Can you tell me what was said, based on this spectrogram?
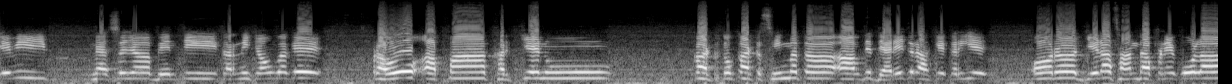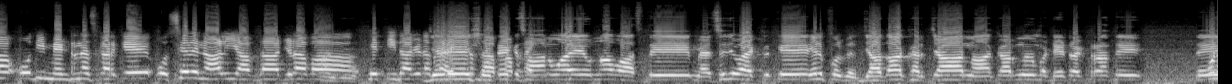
ਇਹ ਵੀ ਮੈਸੇਜ ਬੇਨਤੀ ਕਰਨੀ ਚਾਹੂੰਗਾ ਕਿ ਭਰਾਓ ਆਪਾਂ ਖਰਚੇ ਨੂੰ ਘੱਟ ਤੋਂ ਘੱਟ ਸੀਮਤ ਆਪਦੇ ਦਾਇਰੇ 'ਚ ਰੱਖ ਕੇ ਕਰੀਏ ਔਰ ਜਿਹੜਾ ਸੰਦ ਆਪਣੇ ਕੋਲ ਆ ਉਹਦੀ ਮੇਨਟੇਨੈਂਸ ਕਰਕੇ ਉਸੇ ਦੇ ਨਾਲ ਹੀ ਆਪਦਾ ਜਿਹੜਾ ਵਾ। ਖੇਤੀ ਦਾ ਜਿਹੜਾ ਜਿਹੜੇ ਛੋਟੇ ਕਿਸਾਨ ਆਏ ਉਹਨਾਂ ਵਾਸਤੇ ਮੈਸੇਜ ਵਾ ਇੱਕ ਕਿ ਬਿਲਕੁਲ ਬਿਲਕੁਲ ਜ਼ਿਆਦਾ ਖਰਚਾ ਨਾ ਕਰਨ ਵੱਡੇ ਟਰੈਕਟਰਾਂ ਤੇ ਤੇ ਹੁਣ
